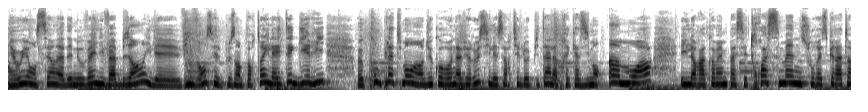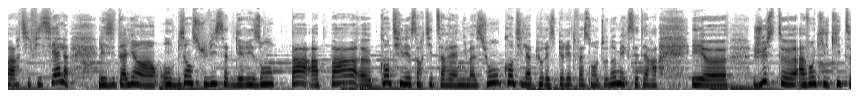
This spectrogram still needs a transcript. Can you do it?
Oui, on sait, on a des nouvelles. Il va bien, il est vivant, c'est le plus important. Il a été guéri euh, complètement hein, du coronavirus. Il est sorti de l'hôpital après quasiment un mois. il aura quand même passé trois semaines sous respirateur artificiel. Les Italiens hein, ont bien suivi cette guérison pas à pas euh, quand il est sorti de sa réanimation, quand il a pu respirer de façon autonome, etc. Et euh, juste avant qu'il quitte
